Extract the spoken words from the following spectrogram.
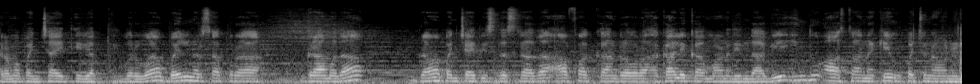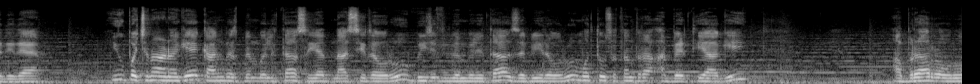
ಗ್ರಾಮ ಪಂಚಾಯಿತಿ ವ್ಯಾಪ್ತಿಗೆ ಬರುವ ಬೈಲನರಸಾಪುರ ಗ್ರಾಮದ ಗ್ರಾಮ ಪಂಚಾಯಿತಿ ಸದಸ್ಯರಾದ ಆಫಾ ಖಾನ್ರವರ ಅಕಾಲಿಕ ಮರಣದಿಂದಾಗಿ ಇಂದು ಆ ಸ್ಥಾನಕ್ಕೆ ಉಪಚುನಾವಣೆ ನಡೆದಿದೆ. ಈ ಉಪಚುನಾವಣೆಗೆ ಕಾಂಗ್ರೆಸ್ ಬೆಂಬಲಿತ ಸೈಯದ್ ನಾಸೀರ್ ಅವರು, ಬಿಜೆಪಿ ಬೆಂಬಲಿತ ಜಬೀರ್ ಅವರು ಮತ್ತು ಸ್ವತಂತ್ರ ಅಭ್ಯರ್ಥಿಯಾಗಿ ಅಬ್ರಾರ್ ಅವರು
